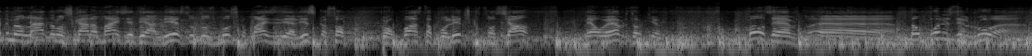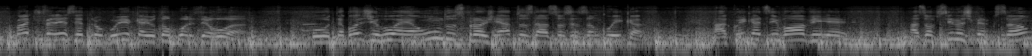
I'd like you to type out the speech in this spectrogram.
do meu lado, uns caras mais idealistas, dos músicos mais idealistas, com a sua proposta política e social, né? O Everton aqui. Bom, Zé Everton, é... tambores de rua, qual é a diferença entre o Cuica e o tambores de rua? O Tambores de Rua é um dos projetos da Associação Cuica. A Cuica desenvolve as oficinas de percussão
